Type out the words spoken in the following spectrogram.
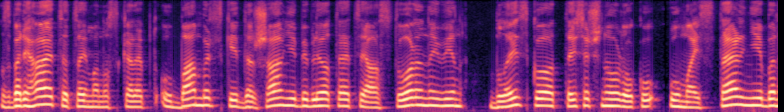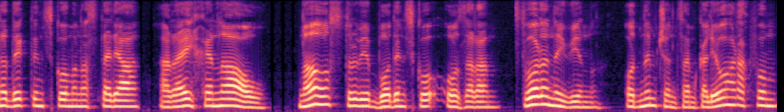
Зберігається цей манускрипт у Бамберській державній бібліотеці, а створений він близько тисячного року у майстерні Бенедиктинського монастиря Рейхенау на острові Боденського озера. Створений він одним ченцем каліографом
